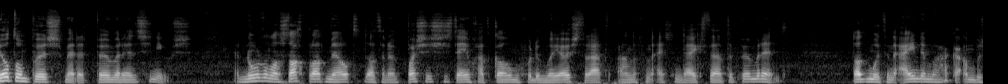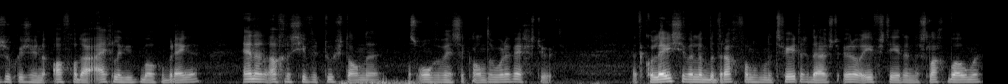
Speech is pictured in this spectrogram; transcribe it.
Milton Pus met het Purmerense nieuws. Het Noord-Hollands Dagblad meldt dat er een pasjesysteem gaat komen voor de Milieustraat aan de Van IJsendijkstraat te Purmerend. Dat moet een einde maken aan bezoekers hun afval daar eigenlijk niet mogen brengen en aan agressieve toestanden als ongewenste klanten worden weggestuurd. Het college wil een bedrag van 140.000 euro investeren in de slagbomen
